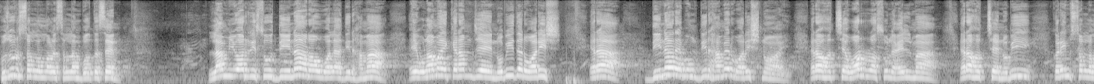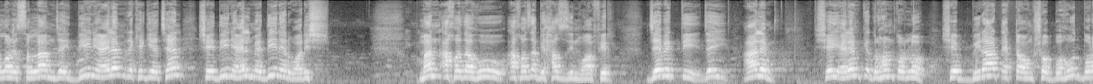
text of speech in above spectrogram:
হুজুর সাল্লা সাল্লাম বলতেছেন, লাম ইউর রিসু দিনার ওয়ালা দিরহামা। এই ওলামায় কেরাম যে নবীদের ওয়ারিস এরা দিনার এবং দিরহামের ওয়ারিস নয়। এরা হচ্ছে ওয়ার রসুল আইলমা এরা হচ্ছে নবী করিম সাল্লা সাল্লাম যেই দিন এলেম রেখে গিয়েছেন, সেই দিন এলমে দিনের ওয়ারিস মান আখদাহু আখজা বিহাজিন ওয়াফির। যে ব্যক্তি, যেই আলেম, সেই এলেমকে গ্রহণ করল, সে বিরাট একটা অংশ, বহুত বড়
